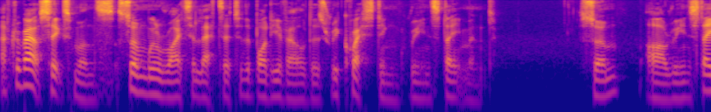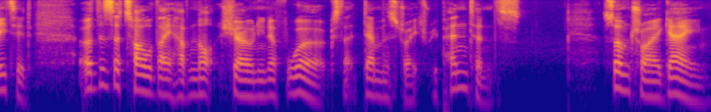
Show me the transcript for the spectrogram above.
After about six months, some will write a letter to the body of elders requesting reinstatement. Some are reinstated, others are told they have not shown enough works that demonstrate repentance. Some try again.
